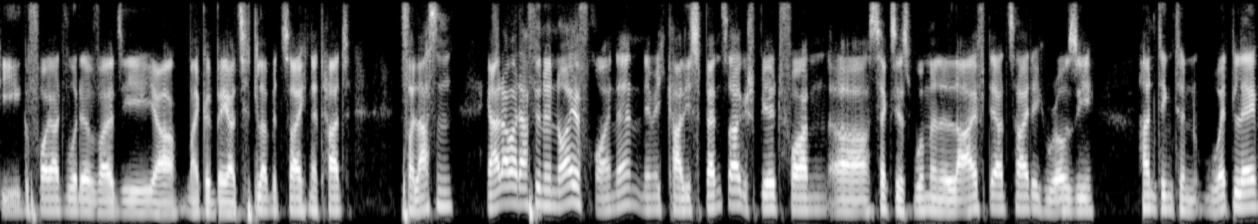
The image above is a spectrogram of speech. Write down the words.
die gefeuert wurde, weil sie ja Michael Bay als Hitler bezeichnet hat, verlassen. Er hat aber dafür eine neue Freundin, nämlich Carly Spencer, gespielt von äh, Sexiest Woman Alive derzeitig, Rosie Huntington Whitley.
